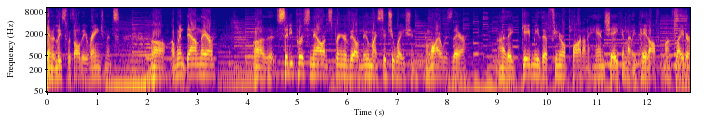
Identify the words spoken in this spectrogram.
and at least with all the arrangements. Uh, I went down there. Uh, the city personnel in Springerville knew my situation and why I was there. Uh, they gave me the funeral plot on a handshake and let me pay it off a month later.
